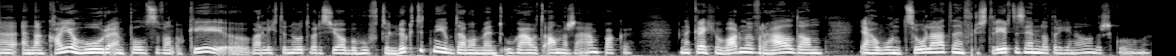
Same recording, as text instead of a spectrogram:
Uh, en dan kan je horen en polsen van, oké, uh, waar ligt de nood, waar is jouw behoefte? Lukt het niet op dat moment? Hoe gaan we het anders aanpakken? En dan krijg je een warme verhaal dan ja, gewoon het zo laten en frustreerd te zijn omdat er geen ouders komen.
